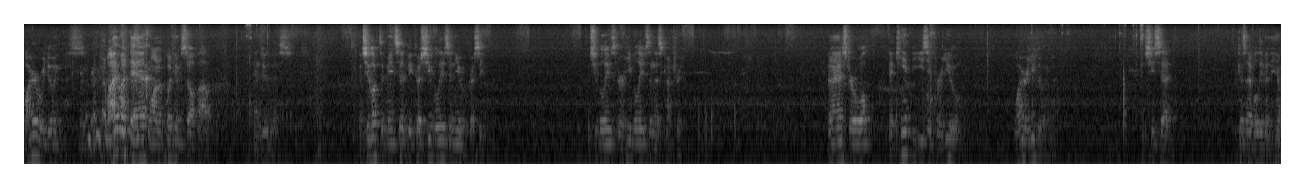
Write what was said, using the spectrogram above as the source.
why are we doing this? Why would Dad want to put himself out and do this? And she looked at me and said, because she believes in you, Chrissy. And she believes, or he believes in this country. And I asked her, well, it can't be easy for you. Why are you doing it? And she said, because I believe in him.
